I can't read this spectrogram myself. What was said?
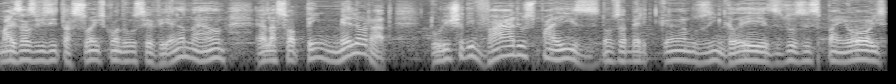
Mas as visitações, quando você vê ano a ano, ela só tem melhorado. Turista de vários países, dos americanos, ingleses, dos espanhóis,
